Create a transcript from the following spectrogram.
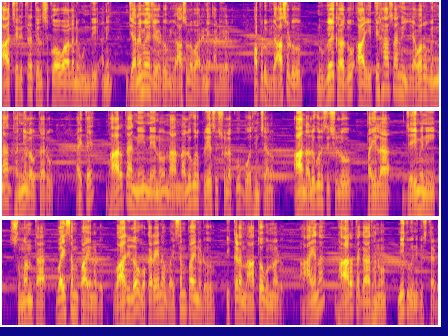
ఆ చరిత్ర తెలుసుకోవాలని ఉంది అని జనమేజయుడు వ్యాసుల వారిని అడిగాడు. అప్పుడు వ్యాసుడు నువ్వే కాదు ఆ ఇతిహాసాన్ని ఎవరు విన్నా ధన్యులవుతారు. అయితే భారతాన్ని నేను నా నలుగురు ప్రియ శిష్యులకు బోధించాను. ఆ నలుగురు శిష్యులు పైల జైమిని సుమంత వైశంపాయనుడు. వారిలో ఒకరైన వైశంపాయనుడు ఇక్కడ నాతో ఉన్నాడు. ఆయన భారతగాథను మీకు వినిపిస్తాడు.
